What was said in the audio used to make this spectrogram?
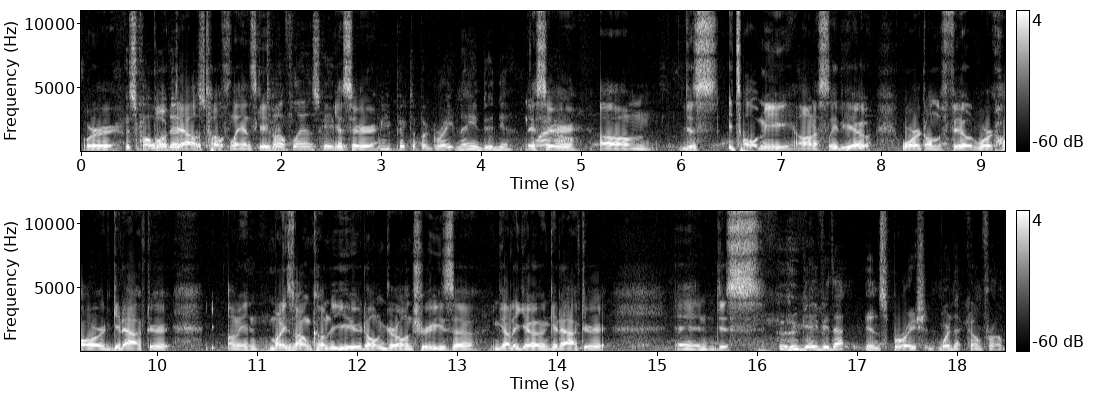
We're It's called booked out. It's tough landscaping. Tough landscaping. Yes, sir. Well, you picked up a great name, didn't you? Yes, Wow. sir. Um, just it taught me honestly to go work on the field, work hard, get after it. I mean, money's not gonna come to you. Don't grow on trees, so you got to go and get after it, and just Who, gave you that inspiration? Where'd that come from?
